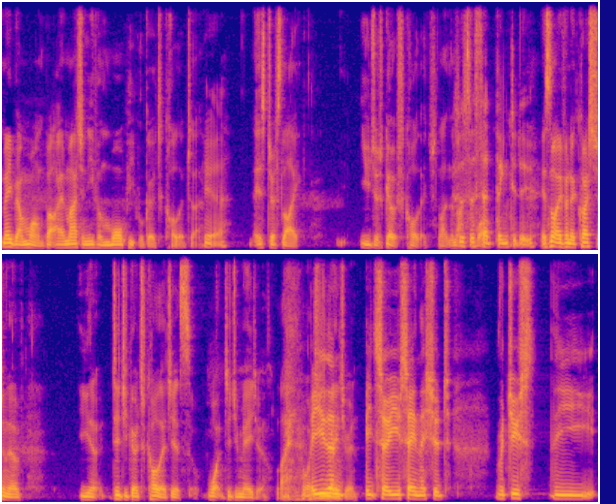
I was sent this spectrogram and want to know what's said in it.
maybe I'm wrong, but I imagine even more people go to college there. Yeah. It's just like you just go to college, like no So it's a said thing to do. It's not even a question of you know did you go to college. It's what did you major? Like what Are did you you, then major in? so are you saying they should reduce the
